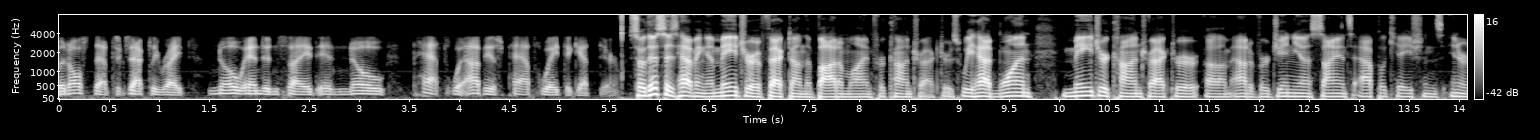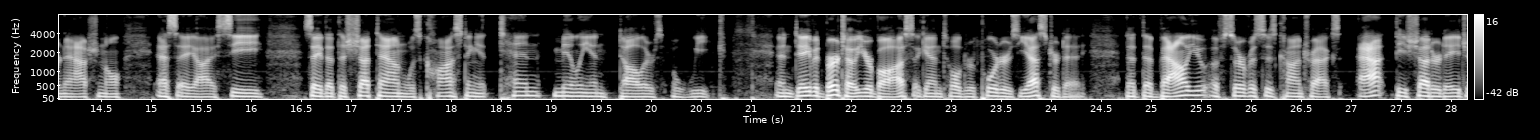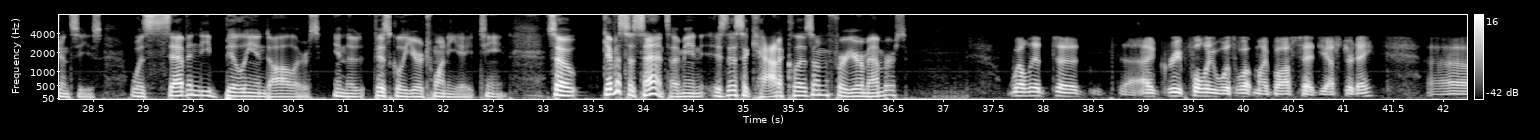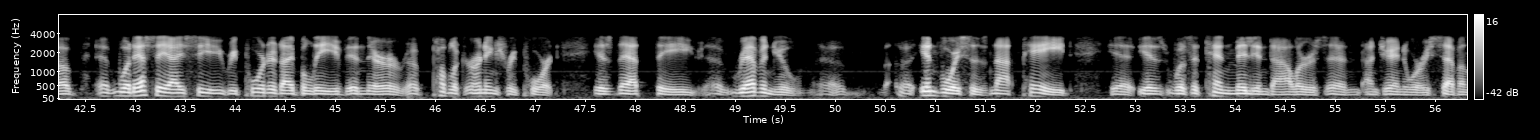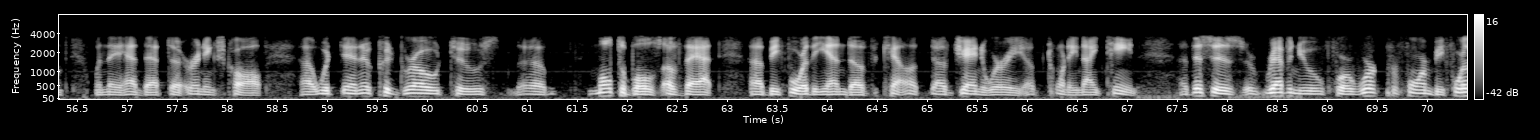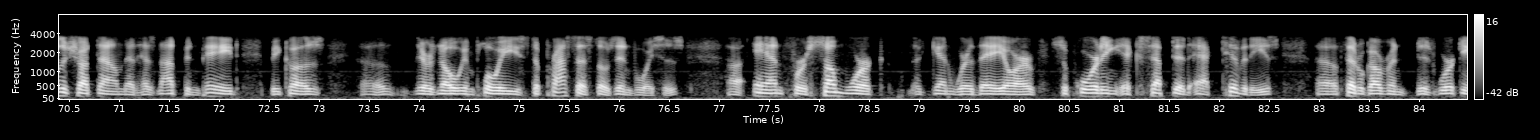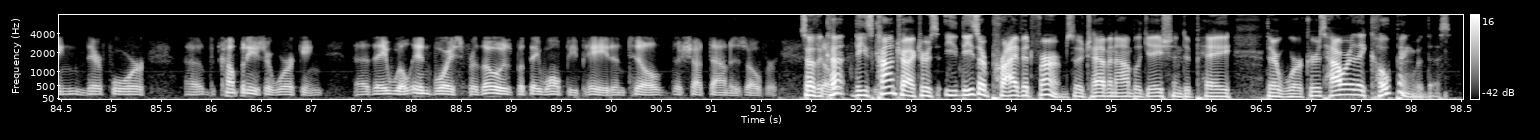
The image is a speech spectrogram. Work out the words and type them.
But also, that's exactly right. No end in sight, and no pathway, obvious pathway to get there. So this is having a major effect on the bottom line for contractors. We had one major contractor um, out of Virginia, Science Applications International (SAIC), say that the shutdown was costing it ten million dollars a week. And David Berteau, your boss, again told reporters yesterday that the value of services contracts at the shuttered agencies was $70 billion in the fiscal year 2018. So give us a sense. I mean, is this a cataclysm for your members? Well, it. Uh, I agree fully with what my boss said yesterday. Uh, what SAIC reported, I believe, in their uh, public earnings report, is that the uh, revenue uh, uh, invoices not paid is was at ten million dollars on January seventh when they had that earnings call, would, and it could grow to multiples of that uh, before the end of, cal- of January of 2019. Uh, this is revenue for work performed before the shutdown that has not been paid because uh, there's no employees to process those invoices. Uh, and for some work, again, where they are supporting excepted activities, uh, federal government is working, therefore, uh, the companies are working. Uh, they will invoice for those, but they won't be paid until the shutdown is over. So, the so, con- these contractors, these are private firms which have an obligation to pay their workers. How are they coping with this?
